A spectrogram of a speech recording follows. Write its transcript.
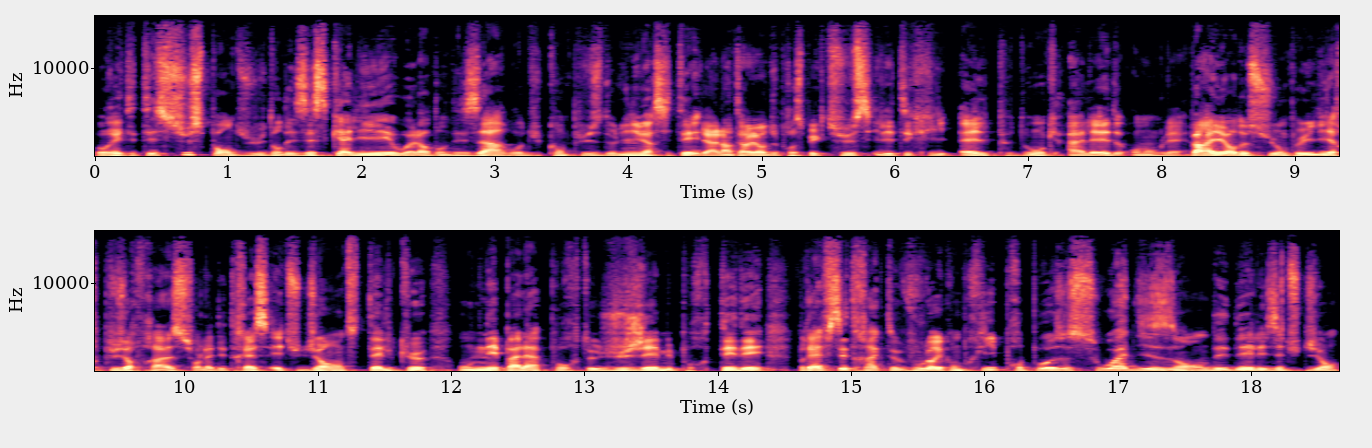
auraient été suspendues dans des escaliers ou alors dans des arbres du campus de l'université. Et à l'intérieur du prospectus, il est écrit Help, donc à l'aide en anglais. Par ailleurs, dessus, on peut y lire plusieurs sur la détresse étudiante telles que on n'est pas là pour te juger mais pour t'aider. Bref, ces tracts, vous l'aurez compris, proposent soi-disant d'aider les étudiants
